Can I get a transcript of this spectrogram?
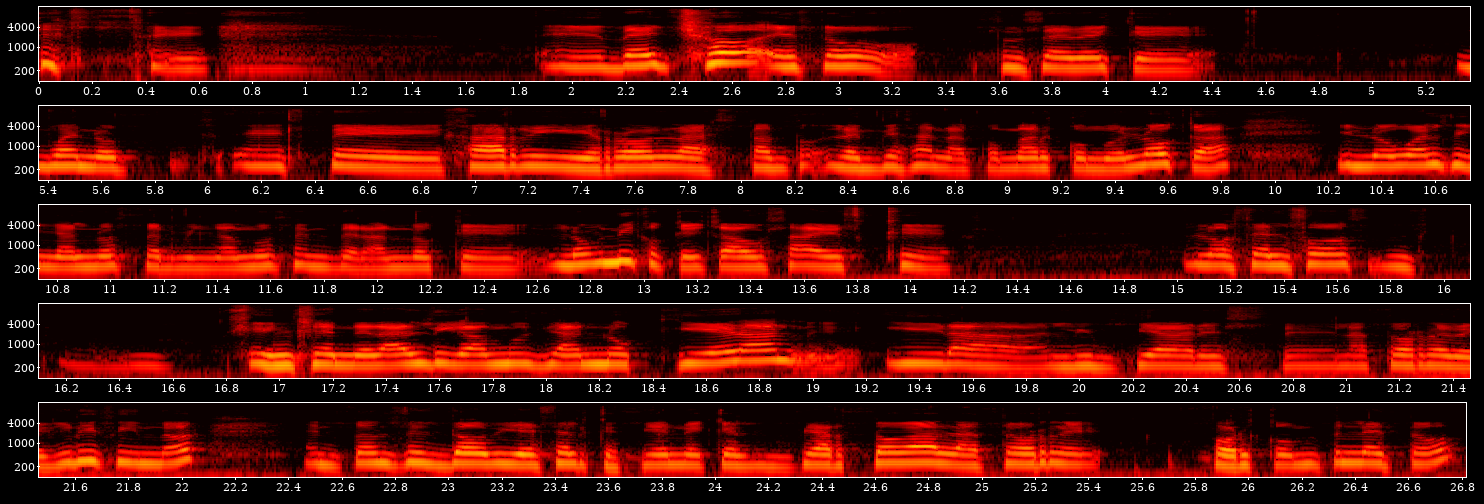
Este, de hecho, esto sucede que, bueno, este Harry y Ron la, están, la empiezan a tomar como loca y luego al final nos terminamos enterando que lo único que causa es que los elfos en general digamos ya no quieran ir a limpiar este la torre de Gryffindor. Entonces Dobby es el que tiene que limpiar toda la torre por completo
